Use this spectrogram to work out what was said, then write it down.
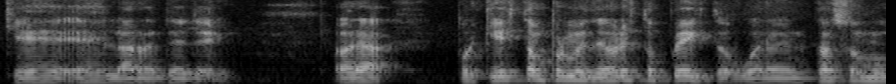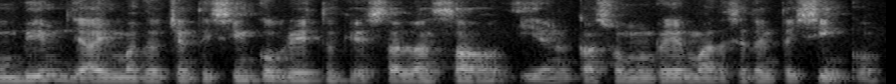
Que es, la red de Ethereum. Ahora, ¿por qué están prometedores estos proyectos? Bueno, en el caso de Moonbeam ya hay más de 85 proyectos que se han lanzado y en el caso de Moonriver más de 75,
